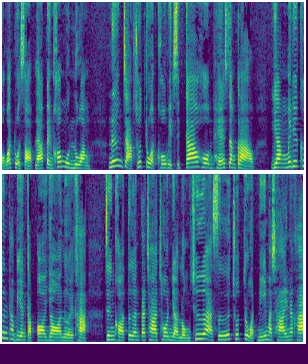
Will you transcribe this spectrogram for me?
บอกว่าตรวจสอบแล้วเป็นข้อมูลลวง เนื่องจากชุดตรวจโควิด -19 Home Test ดังกล่าว ยังไม่ได้ขึ้นทะเบียนกับออยเลยค่ะ จึงขอเตือนประชาชนอย่าหลงเชื่อซื้อชุดตรวจนี้มาใช้นะคะ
